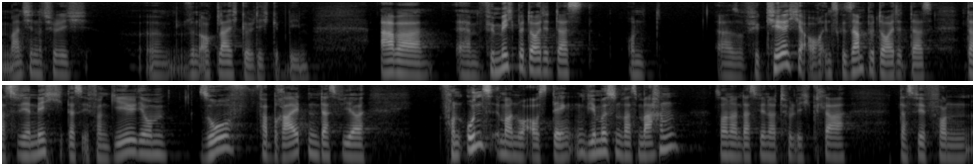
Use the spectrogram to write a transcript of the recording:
Manche natürlich äh, sind auch gleichgültig geblieben. Aber ähm, für mich bedeutet das, und also für Kirche auch insgesamt bedeutet das, dass wir nicht das Evangelium so verbreiten, dass wir von uns immer nur ausdenken, wir müssen was machen, sondern dass wir natürlich klar, dass wir von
